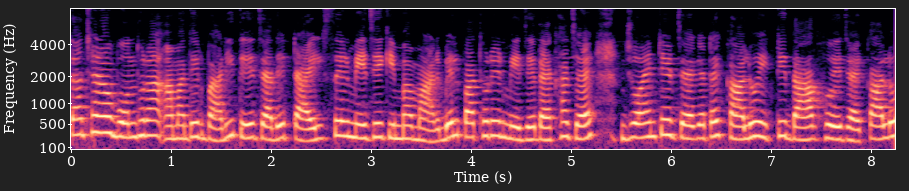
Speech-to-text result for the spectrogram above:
তাছাড়াও বন্ধুরা, আমাদের বাড়িতে যাদের টাইলসের মেঝে কিংবা মার্বেল পাথরের মেঝে দেখা যায়, জয়েন্টের জায়গাটায় কালো একটি দাগ হয়ে যায়। কালো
